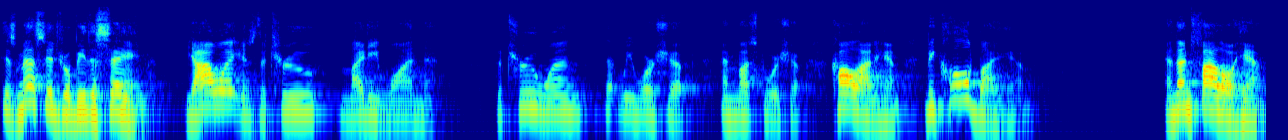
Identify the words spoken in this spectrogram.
His message will be the same Yahweh is the true, mighty one, the true one that we worship and must worship. Call on him, be called by him, and then follow him.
